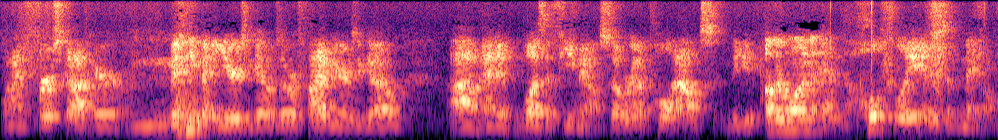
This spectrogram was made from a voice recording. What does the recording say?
when I first got here many, many years ago. It was over five years ago, um, and it was a female. So we're going to pull out the other one, and hopefully it is a male.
